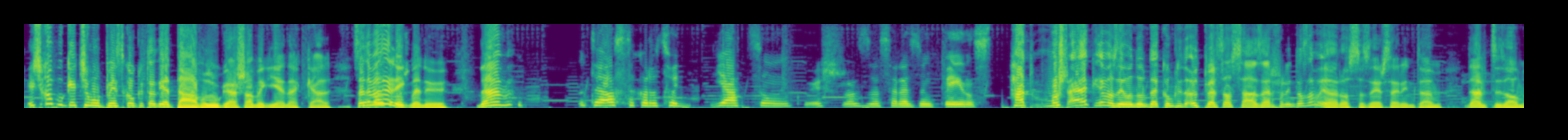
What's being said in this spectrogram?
és kapunk egy csomó pénzt konkrétan ilyen távolugrással, meg ilyenekkel. Szerintem ez elég menő, nem? Te azt akarod, hogy játszunk, és azzal szerezzünk pénzt. Hát most el, nem azért mondom, de konkrétan 5 perc az 100 ezer forint, az nem olyan rossz azért szerintem. Nem tudom.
